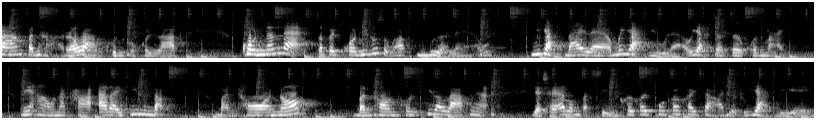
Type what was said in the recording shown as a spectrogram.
สร้างปัญหาระหว่างคุณกับคนรัก คุณนั่นแหละจะเป็นคนที่รู้สึกว่าเบื่อแล้ว ไม่อยากได้แล้วไม่อยากอยู่แล้ว อยากจะเจอคนใหม่ ไม่เอานะคะ อะไรที่มันแบบบั่นทอนเนาะบั่นทอนคนที่เรารักเนี่ยอย่าใช้อารมณ์ตัดสินค่อยๆพูดค่อยๆจาเดี๋ยวทุกอย่างดีเอง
